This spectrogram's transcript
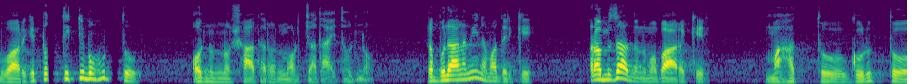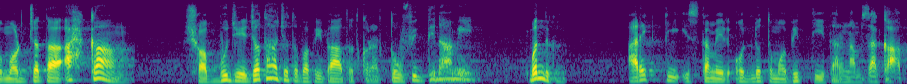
মুবারকের প্রত্যেকটি মুহূর্ত অনন্য সাধারণ মর্যাদায় ধন্য। রব্বুল আলমিন আমাদেরকে রমজানুল মুবারকের মাহাত্ম, গুরুত্ব, মর্যাদা, আহকাম সব বুঝে যথাযথভাবে ইবাদত করার তৌফিক দিন, আমিন। বন্ধুগণ, আরেকটি ইসলামের অন্যতম ভিত্তি তার নাম জাকাত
